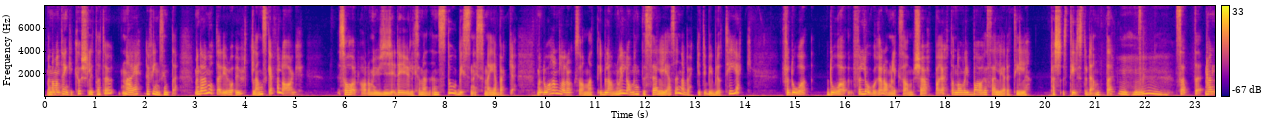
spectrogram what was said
Men när man tänker kurslitteratur, nej det finns inte. Men däremot är det ju då utländska förlag så har, har de ju, det är ju liksom en, en stor business med e-böcker. Men då handlar det också om att ibland vill de inte sälja sina böcker till bibliotek för då, då förlorar de liksom köpare utan de vill bara sälja det till, till studenter. Så att, men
